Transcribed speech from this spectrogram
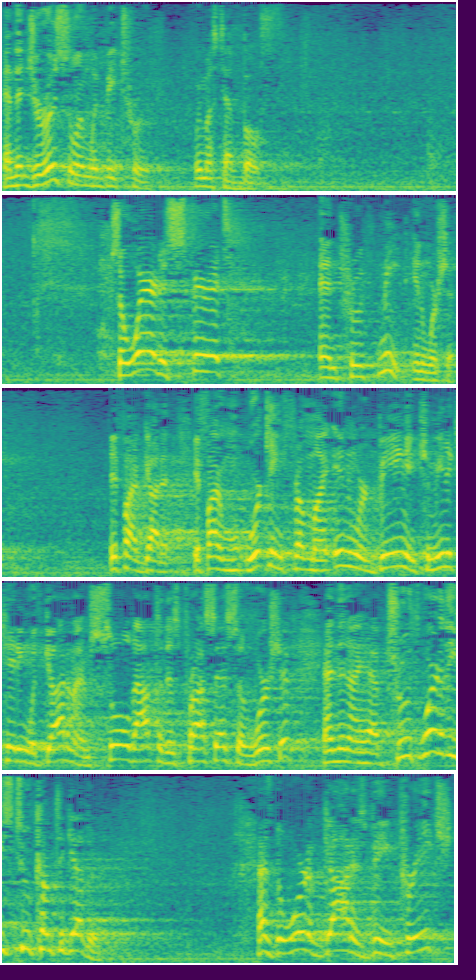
And then Jerusalem would be truth. We must have both. So where does spirit and truth meet in worship? If I've got it, if I'm working from my inward being and communicating with God and I'm sold out to this process of worship and then I have truth, where do these two come together? As the Word of God is being preached,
